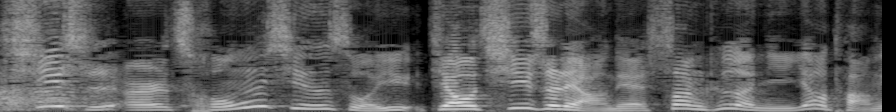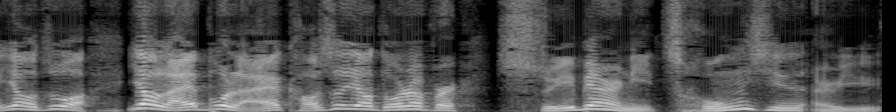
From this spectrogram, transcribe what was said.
七十而从心所欲，交七十两的，上课你要躺要坐要来不来，考试要多少分随便你，从心而欲。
